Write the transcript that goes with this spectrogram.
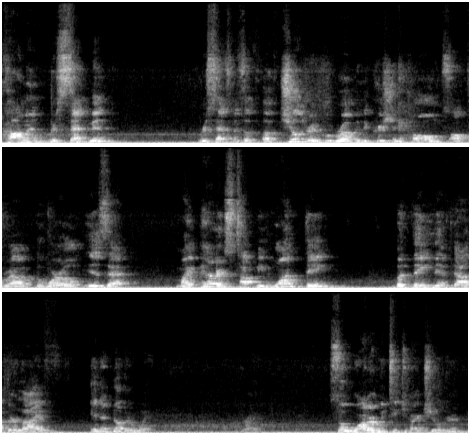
common resentment resentments of, of children who grew up in the Christian homes all throughout the world is that my parents taught me one thing, but they lived out their life in another way. So, what are we teaching our children?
